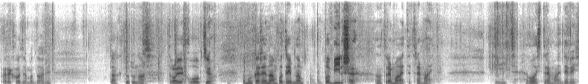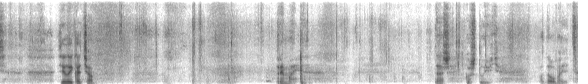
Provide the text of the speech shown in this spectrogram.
Переходимо далі. Так, тут у нас троє хлопців. Тому каже, нам потрібно побільше. Ну, тримайте, тримайте. Дивіться. Ось тримай, дивись. Цілий качан. Тримай. Теж коштують. Подобається.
